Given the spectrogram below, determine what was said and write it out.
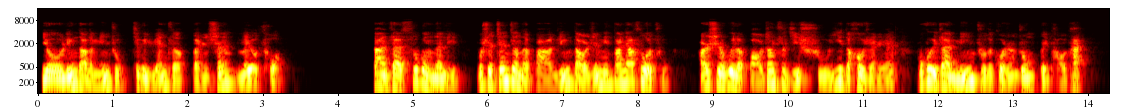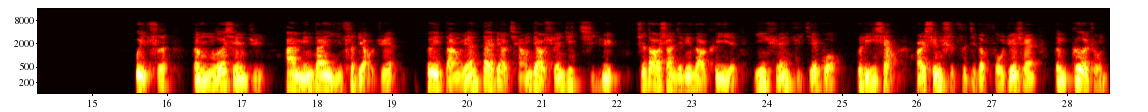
有领导的民主这个原则本身没有错，但在苏共那里，不是真正的把领导人民当家做主，而是为了保证自己鼠疫的候选人不会在民主的过程中被淘汰。为此，等额选举按名单一次表决，对党员代表强调选举纪律，直到上级领导可以因选举结果不理想而行使自己的否决权等各种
